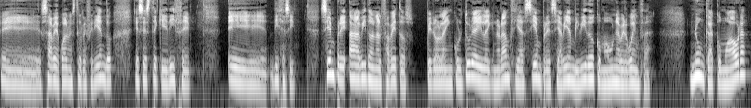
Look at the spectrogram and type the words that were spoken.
eh, sabe a cuál me estoy refiriendo. Es este que dice, eh, dice así, siempre ha habido analfabetos, pero la incultura y la ignorancia siempre se habían vivido como una vergüenza. Nunca, como ahora,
